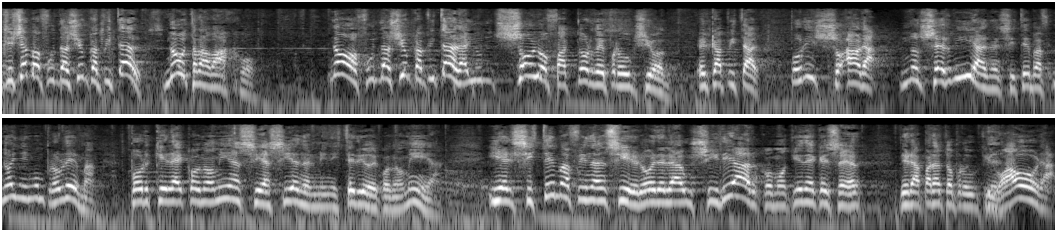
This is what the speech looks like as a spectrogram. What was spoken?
se llama Fundación Capital, no trabajo. No, Fundación Capital, hay un solo factor de producción, el capital. Por eso, ahora, no servía en el sistema, no hay ningún problema, porque la economía se hacía en el Ministerio de Economía. Y el sistema financiero era el auxiliar, como tiene que ser, del aparato productivo. Bien. Ahora,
